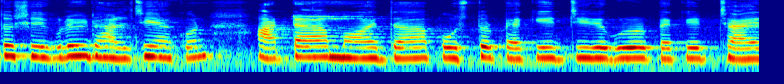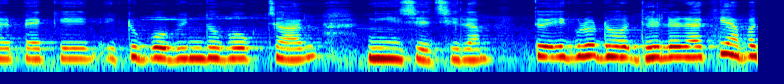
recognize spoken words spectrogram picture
তো সেগুলোই ঢালছি এখন। আটা, ময়দা, পোস্তর প্যাকেট, জিরে গুঁড়োর প্যাকেট, চায়ের প্যাকেট, একটু গোবিন্দভোগ চাল নিয়ে এসেছিলাম। তো এগুলো ঢেলে রাখি। আবার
